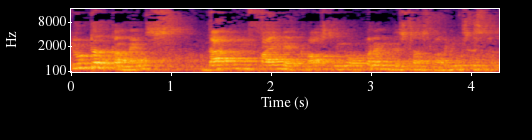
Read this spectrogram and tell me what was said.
tutor comments that we find across in open and distance learning system.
